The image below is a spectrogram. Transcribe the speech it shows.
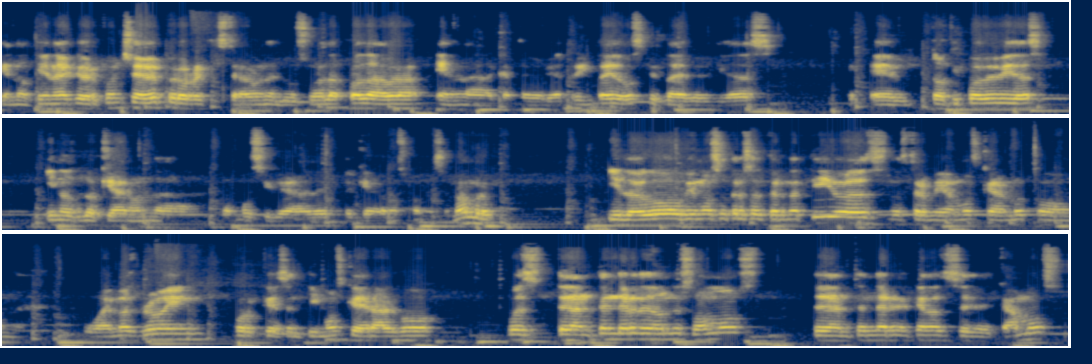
que no tiene nada que ver con Cheve, pero registraron el uso de la palabra en la categoría 32, que es la de bebidas eh, todo tipo de bebidas y nos bloquearon la, la posibilidad de, de, quedarnos con ese nombre. Y luego vimos otras alternativas, nos terminamos quedando con Guaymas Brewing porque sentimos que era algo, pues te da a entender de dónde somos, te da a entender a qué nos dedicamos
